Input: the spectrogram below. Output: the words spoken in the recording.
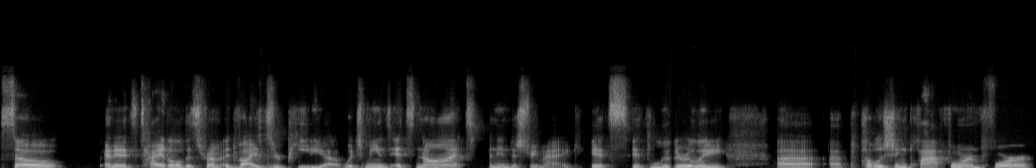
So, and it's titled, it's from Advisorpedia, which means it's not an industry mag. It's it's literally uh, a publishing platform for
